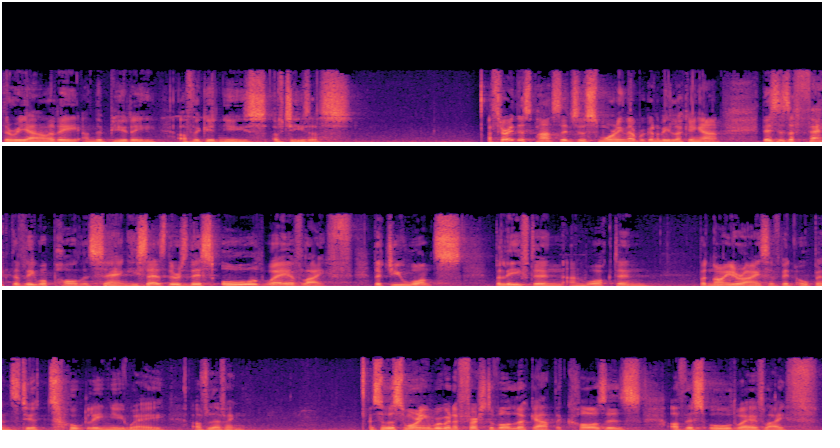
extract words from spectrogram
the reality and the beauty of the good news of Jesus. Throughout this passage this morning that we're going to be looking at, this is effectively what Paul is saying. He says there's this old way of life that you once believed in and walked in, but now your eyes have been opened to a totally new way of living. And so this morning we're going to first of all look at the causes of this old way of life,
